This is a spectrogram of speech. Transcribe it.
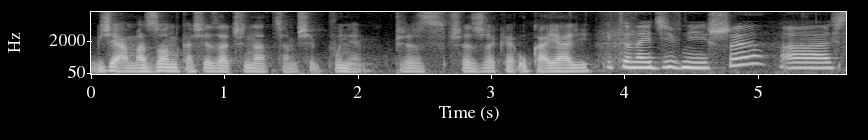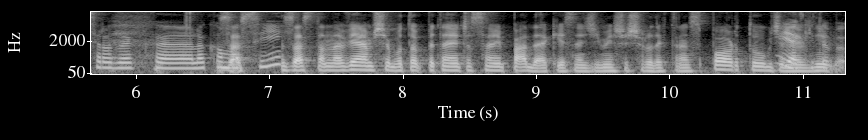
gdzie Amazonka się zaczyna, tam się płynie przez, przez rzekę Ucayali. I to najdziwniejszy e, środek e, lokomocji? Zas- zastanawiałem się, bo to pytanie czasami pada, jaki jest najdziwniejszy środek transportu, gdzie Jaki najwni- to był?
